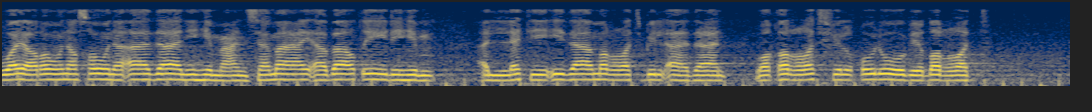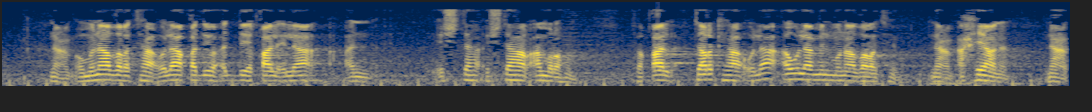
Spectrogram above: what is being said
ويرون صون آذانهم عن سماع أباطيلهم التي إذا مرت بالآذان وقرت في القلوب ضرت. نعم. ومناظرة هؤلاء قد يؤدي قال إلى أن اشتهر أمرهم. فقال ترك هؤلاء أولى من مناظرتهم. نعم أحيانا. نعم.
